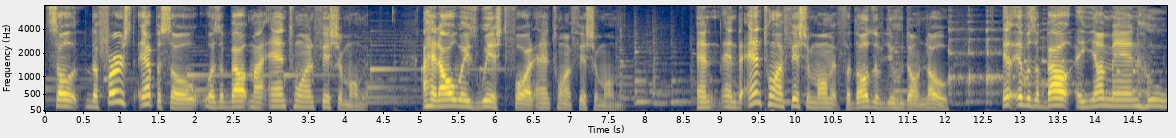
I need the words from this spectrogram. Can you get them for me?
So the first episode was about my Antwone Fisher moment. I had always wished for an Antwone Fisher moment. And and the Antwone Fisher moment, for those of you who don't know, it, it was about a young man who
